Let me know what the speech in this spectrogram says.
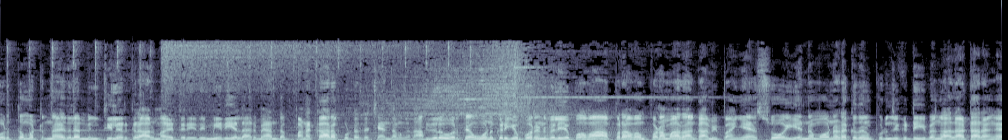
ஒருத்த மட்டும்தான் இதுல மிலிட்டியில இருக்கிற ஆள் மாதிரி தெரியுது. மீதி எல்லாருமே அந்த பணக்கார கூட்டத்தை சேர்ந்தவங்க தான். இதுல ஒருத்தன் ஒணுக்கடிக்க போறேன்னு வெளியே போவான். அப்புறம் அவன் பணமா தான் காமிப்பாங்க. சோ என்னமோ நடக்குதுன்னு புரிஞ்சுக்கிட்டு இவங்க அலாட் ஆறாங்க.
